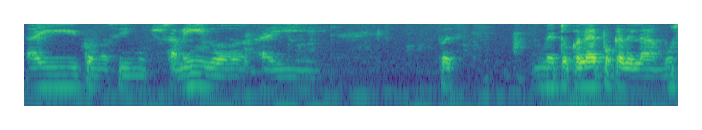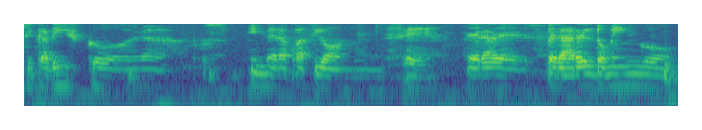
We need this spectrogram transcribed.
ahí conocí muchos amigos ahí pues me tocó la época de la música disco era pues, mi mera pasión Sí. era de esperar el domingo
